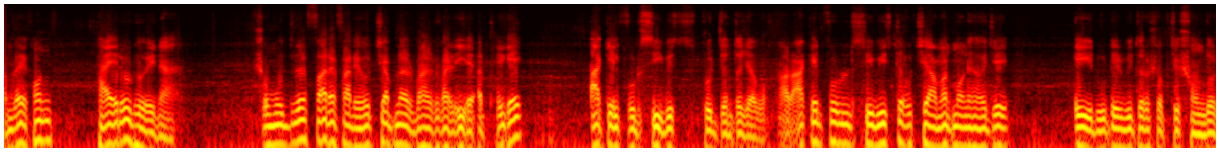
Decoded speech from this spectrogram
আমরা এখন হাই রোড হই না। সমুদ্রের ফারে ফারে হচ্ছে আপনার বাড়িয়া থেকে আকেলপুর সি বিচ পর্যন্ত যাব। আর আকেলপুর সি বিচটা হচ্ছে আমার মনে হয় যে এই রুটের ভিতরে সবচেয়ে সুন্দর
